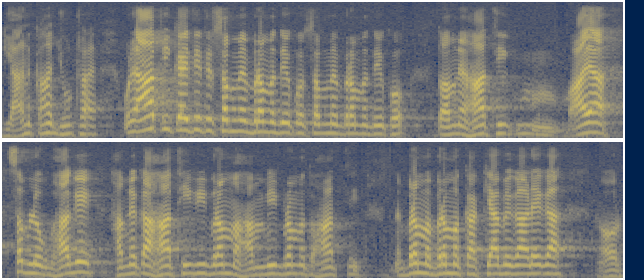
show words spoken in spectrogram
ज्ञान कहाँ झूठा है? बोले, आप ही कहते थे, सब में ब्रह्म देखो, सब में ब्रह्म देखो। तो हमने हाथी आया, सब लोग भागे। हमने कहा, हाथी भी ब्रह्म, हम भी ब्रह्म। तो हाथी, ब्रह्म ब्रह्म का क्या बिगाड़ेगा? और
